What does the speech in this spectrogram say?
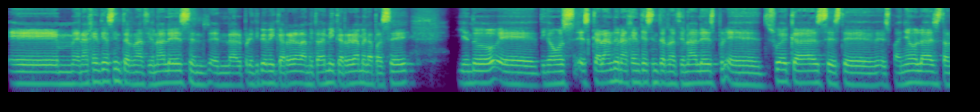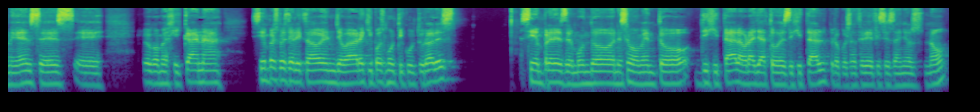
Em, en agencias internacionales, en, al principio de mi carrera, la mitad de mi carrera me la pasé yendo, eh, digamos, escalando en agencias internacionales eh, suecas, este, españolas, estadounidenses, eh, luego mexicana, siempre especializado en llevar equipos multiculturales, siempre desde el mundo en ese momento digital, ahora ya todo es digital, pero pues hace 16 años no.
